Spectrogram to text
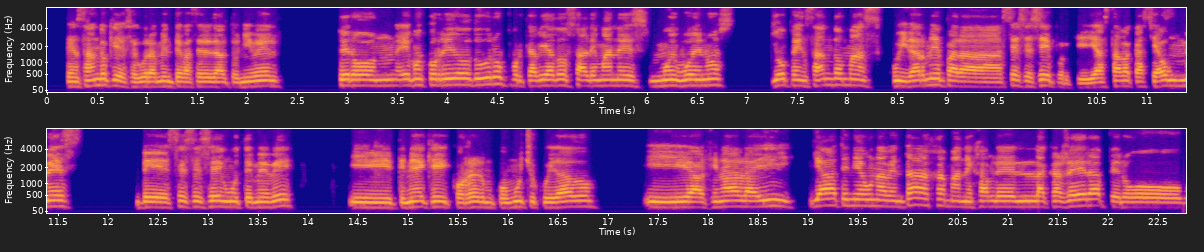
pensando que seguramente va a ser de alto nivel. Pero hemos corrido duro porque había dos alemanes muy buenos yo pensando más cuidarme para CCC, porque ya estaba casi a un mes de CCC en UTMB y tenía que correr con mucho cuidado. Y al final ahí ya tenía una ventaja, manejable la carrera, pero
